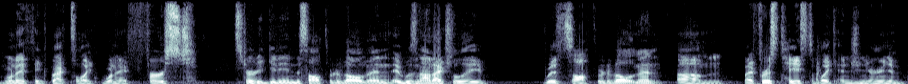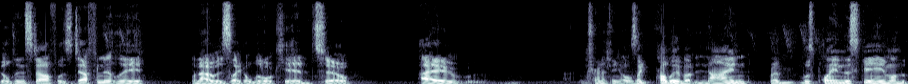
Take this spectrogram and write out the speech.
when I think back to like when I first started getting into software development, it was not actually with software development. Um, my first taste of like engineering and building stuff was definitely when I was like a little kid. So I, I'm trying to think, I was like probably about nine when I was playing this game on the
